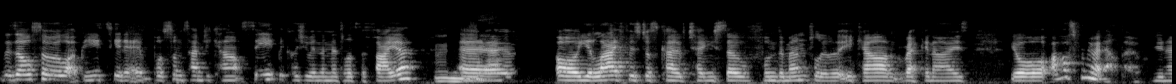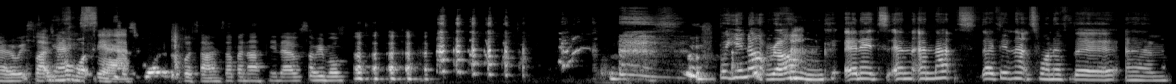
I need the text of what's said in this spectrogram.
there's also a lot of beauty in it. But sometimes you can't see it because you're in the middle of the fire. Mm-hmm. Um, or your life has just kind of changed so fundamentally that you can't recognize your ass from your elbow. You know, it's like, yes, mum, yeah. a couple of times, haven't I? You know, sorry, mum. but you're not wrong. And it's and and that's i think that's one of the um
